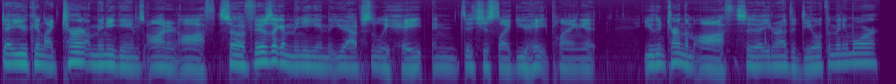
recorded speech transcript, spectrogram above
that you can like turn mini games on and off. So if there's like a mini game that you absolutely hate and it's just like you hate playing it, you can turn them off so that you don't have to deal with them anymore.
